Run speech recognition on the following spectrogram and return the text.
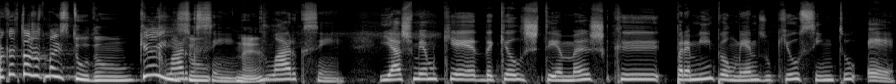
para que é que estás a tomar isso tudo? Que é Claro isso? que sim, Né? claro que sim. E acho mesmo que é daqueles temas que, para mim, pelo menos, o que eu sinto é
